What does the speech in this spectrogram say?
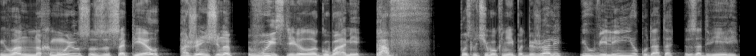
Иван нахмурился, засопел, а женщина выстрелила губами «Паф!», после чего к ней подбежали и увели ее куда-то за двери.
